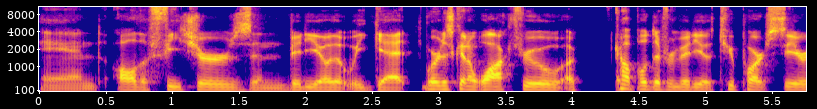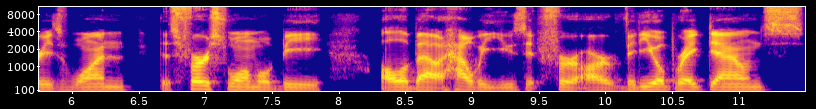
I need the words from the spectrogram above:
and all the features and video that we get. We're just going to walk through a couple different videos, two part series. One, this first one will be all about how we use it for our video breakdowns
